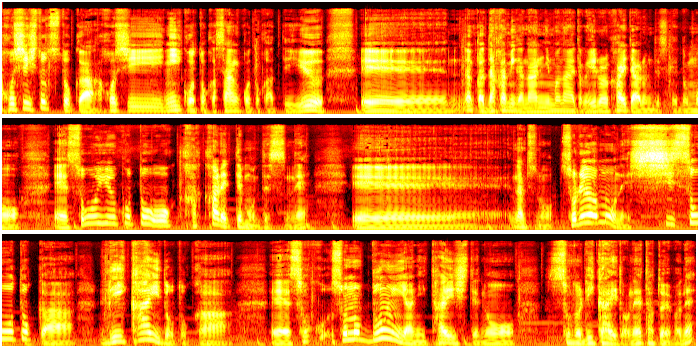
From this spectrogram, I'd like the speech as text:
星1つとか星2個とか3個とかっていう、えー、なんか中身が何にもないとかいろいろ書いてあるんですけども、えー、そういうことを書かれてもですね、えー、なんつうの？それはもうね思想とか理解度とか、えー、そこその分野に対してのその理解度ね例えばね。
